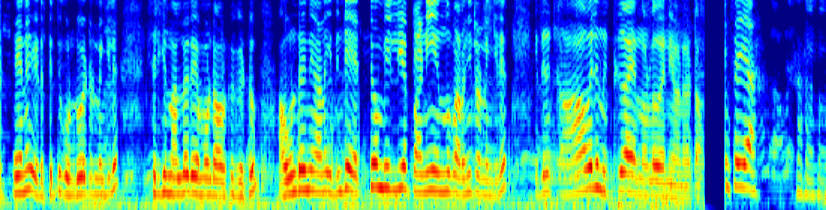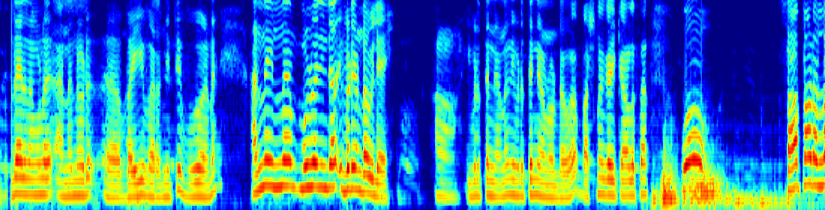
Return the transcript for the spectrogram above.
അട്ടേനെ എടുത്തിട്ട് കൊണ്ടുപോയിട്ടുണ്ടെങ്കിൽ ശരിക്കും നല്ലൊരു എമൗണ്ട് അവർക്ക് കിട്ടും. അതുകൊണ്ട് തന്നെയാണ് ഇതിന്റെ ഏറ്റവും വലിയ പണി എന്ന് പറഞ്ഞിട്ടുണ്ടെങ്കിൽ ഇതിന് കാവൽ നിൽക്കുക എന്നുള്ളത് തന്നെയാണ് കേട്ടോ. എന്തായാലും നമ്മൾ അണ്ണനോട് വൈ പറഞ്ഞിട്ട് പോവാണ്. അന്ന് ഇന്ന് മുഴുവൻ ഇന്ത്യ ഇവിടെ ഉണ്ടാവില്ലേ ആ ഇവിടെ തന്നെയാണ്. ഇവിടെ തന്നെയാണ് ഉണ്ടാവുക? ഭക്ഷണം കഴിക്കാനുള്ള സാധനം ഓ സാപ്പാടല്ല?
